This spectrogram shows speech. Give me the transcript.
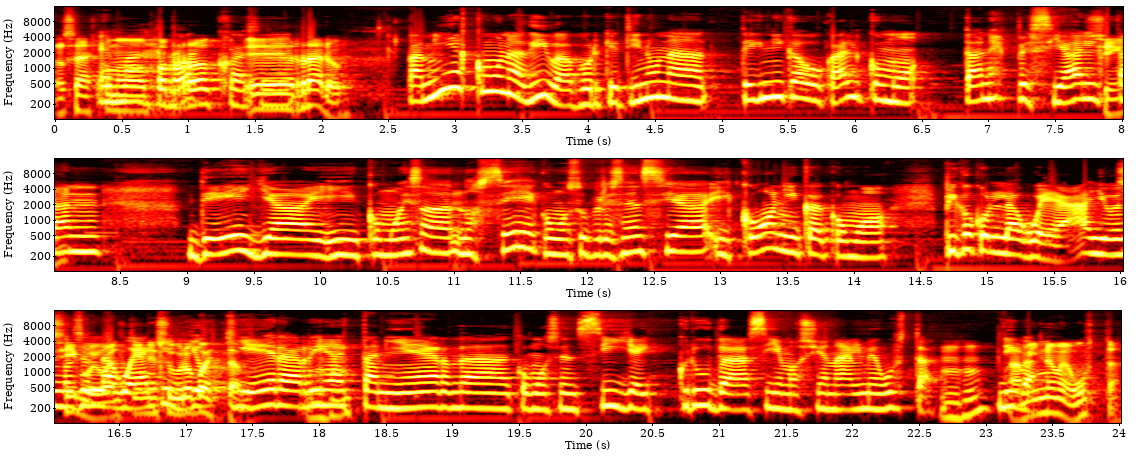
O sea, es, Es como pop rock, rock, eh, raro. Para mí es como una diva porque tiene una técnica vocal como tan especial, Sí. tan de ella y como esa, no sé, como su presencia icónica, como pico con la weá, yo vengo Sí, a hacer pues la weá que yo quiera, arriba Ujú. esta mierda, como sencilla y cruda, así emocional, me gusta. A mí no me gusta.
